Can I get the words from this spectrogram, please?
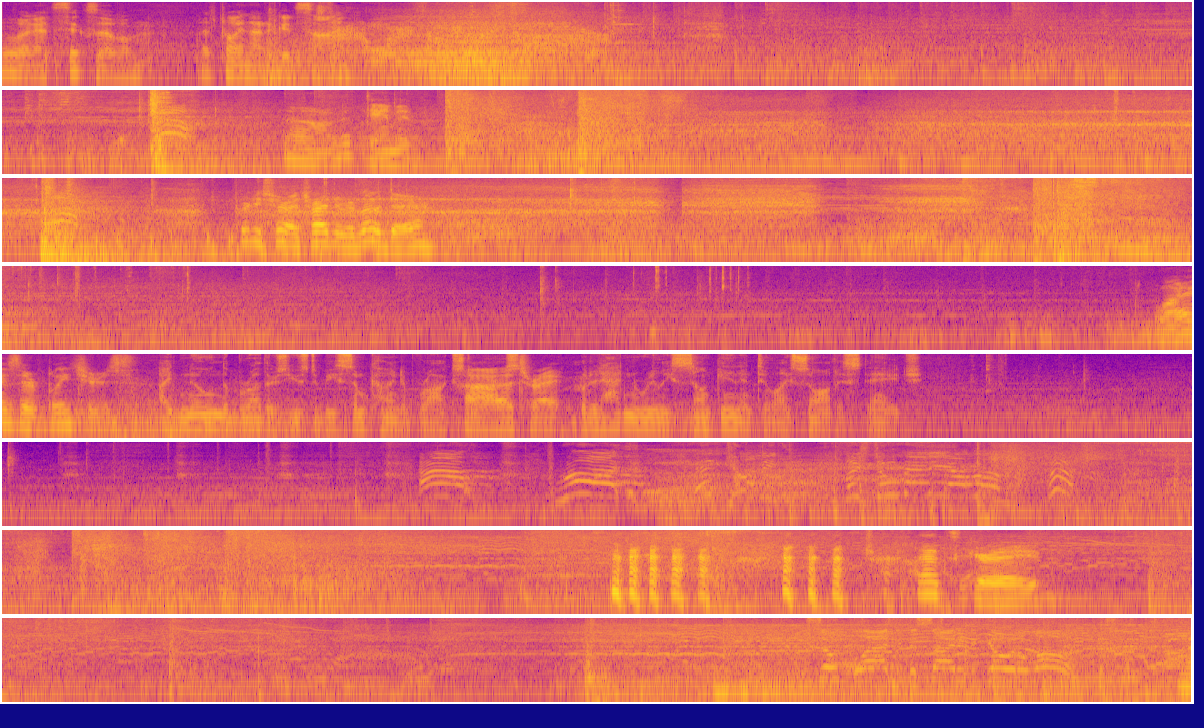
oh, I got six of them. That's probably not a good sign. Oh, damn it. Pretty sure I tried to reload there. their bleachers? I'd known the brothers used to be some kind of rock ah, stars. Ah, that's right. But it hadn't really sunk in until I saw the stage. Al! Run! There's too many of them! That's great.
